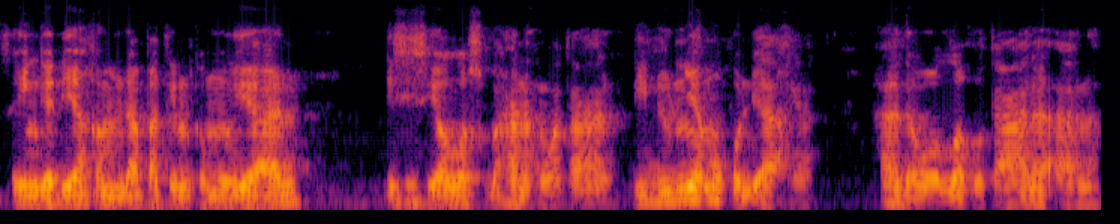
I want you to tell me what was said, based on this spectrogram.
sehingga dia akan mendapatkan kemuliaan di sisi Allah Subhanahu wa taala di dunia maupun di akhirat. Hada wallahu taala a'lam.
